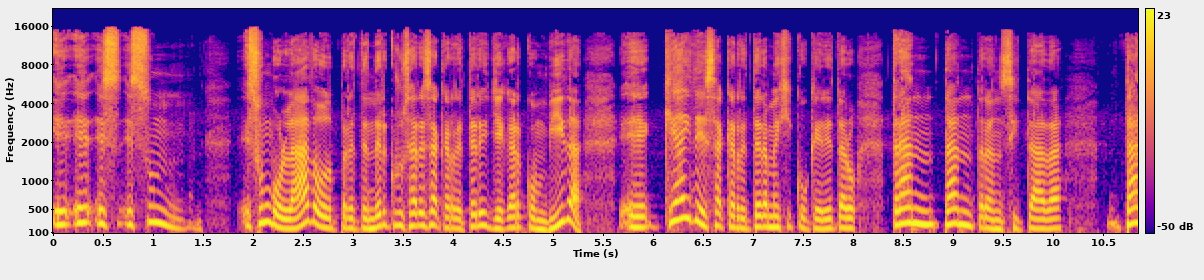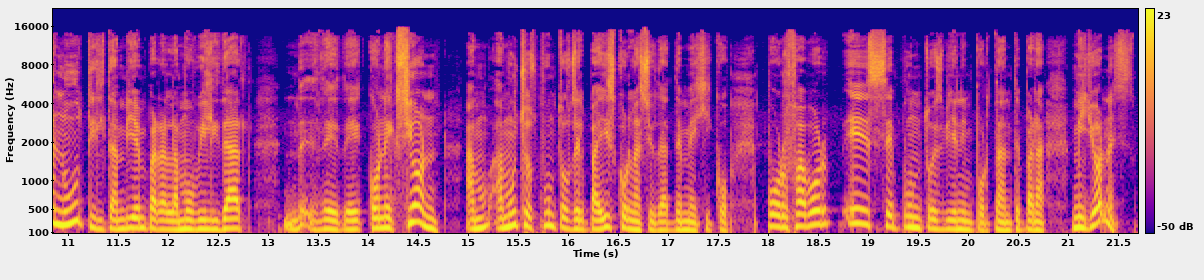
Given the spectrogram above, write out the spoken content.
e, e, es, es un es un volado pretender cruzar esa carretera y llegar con vida. Eh, ¿Qué hay de esa carretera México-Querétaro tan, tan transitada, tan útil también para la movilidad de, conexión a, a, muchos puntos del país con la Ciudad de México? Por favor, ese punto es bien importante para millones.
